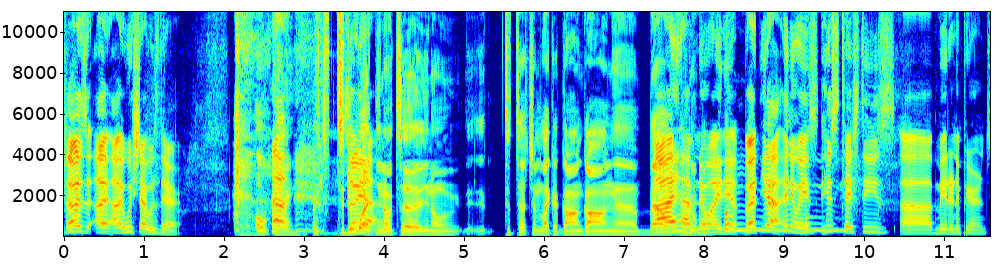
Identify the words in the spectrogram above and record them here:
That was. I. I wished I was there. Okay. to do So, what? yeah. You know, to you know, to touch him like a gong gong uh, bell. I you have know, no idea. But yeah. Anyways, his testes uh, made an appearance.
